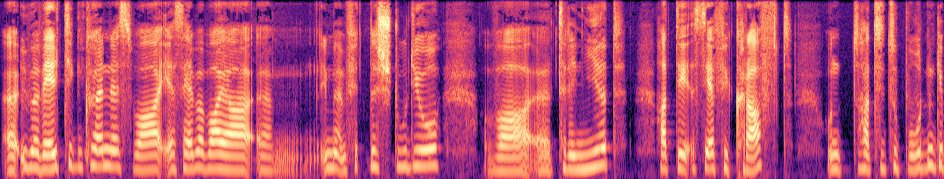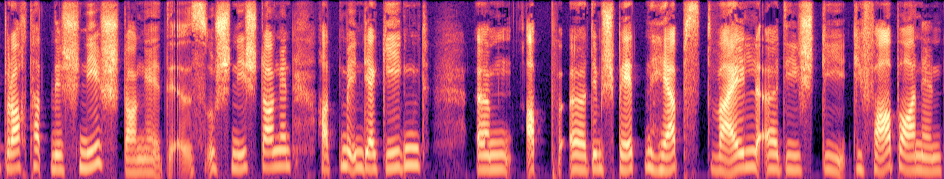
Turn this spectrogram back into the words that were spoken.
äh, überwältigen können. Es war, er selber war ja ähm, immer im Fitnessstudio, war äh, trainiert hatte sehr viel Kraft und hat sie zu Boden gebracht, hat eine Schneestange. So Schneestangen hat man in der Gegend ähm, ab äh, dem späten Herbst, weil äh, die, die, die Fahrbahnen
